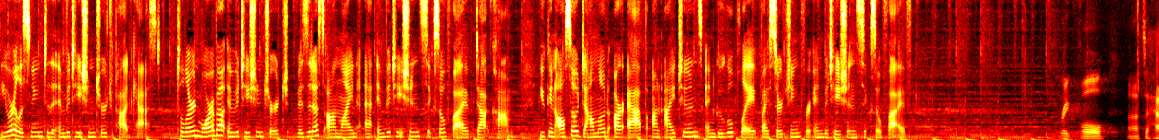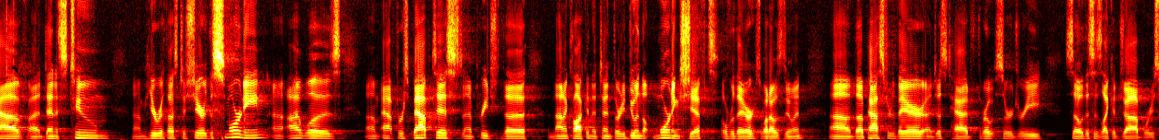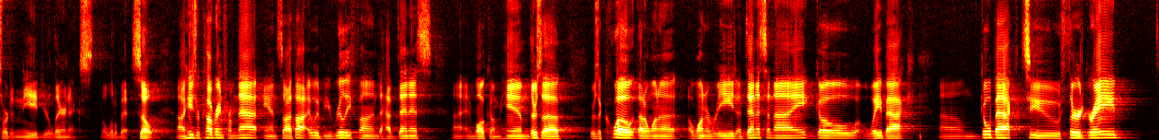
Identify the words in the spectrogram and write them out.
You are listening to the Invitation Church podcast. To learn more about Invitation Church, visit us online at invitation605.com. You can also download our app on iTunes and Google Play by searching for Invitation 605. Grateful uh, to have uh, Dennis Toom um, here with us to share. This morning, uh, I was um, at First Baptist, uh, preached the 9 o'clock and the 10.30, doing the morning shift over there is what I was doing. Uh, the pastor there uh, just had throat surgery, so this is like a job where you sort of need your larynx a little bit. So uh, he's recovering from that, and so I thought it would be really fun to have Dennis uh, and welcome him. There's a there's a quote that I want to I want to read. Dennis and I go way back, um, go back to third grade,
